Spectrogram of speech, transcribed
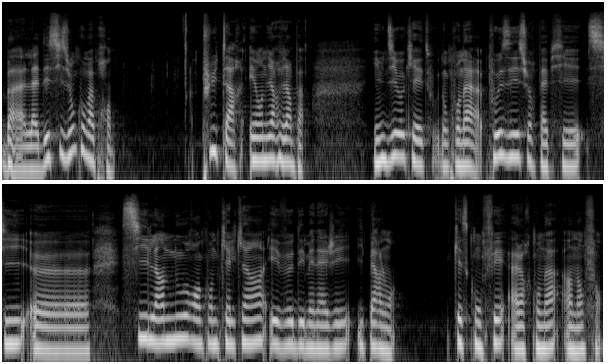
bah, la décision qu'on va prendre. Plus tard, et on n'y revient pas. Il me dit ok et tout. Donc on a posé sur papier si euh, si l'un de nous rencontre quelqu'un et veut déménager hyper loin, qu'est-ce qu'on fait alors qu'on a un enfant?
